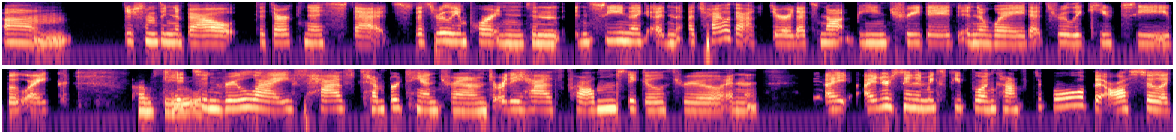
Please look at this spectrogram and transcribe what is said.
um, there's something about the darkness that's that's really important and, and seeing a, a, a child actor that's not being treated in a way that's really cutesy but like Absolutely. kids in real life have temper tantrums or they have problems they go through and I, I understand it makes people uncomfortable, but also like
